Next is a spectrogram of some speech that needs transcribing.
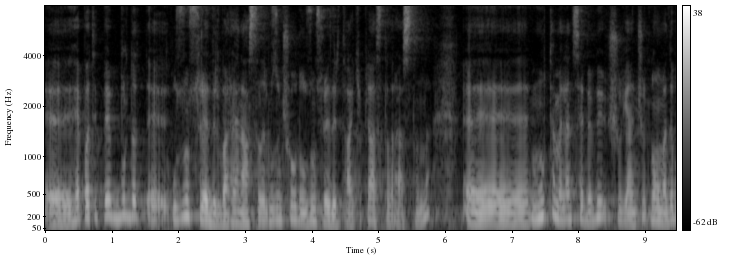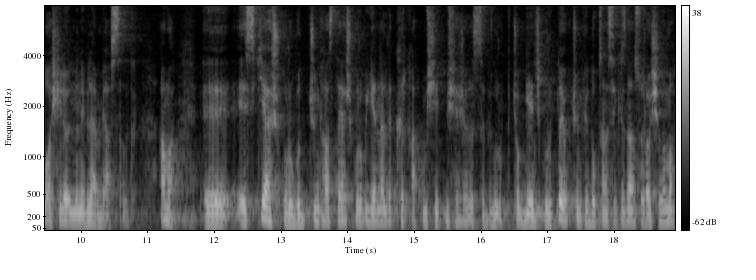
Ee, hepatit B burada e, uzun süredir var. Yani hastalarımızın çoğu da uzun süredir takipli hastalar aslında. Ee, muhtemelen sebebi şu yani çünkü normalde bu aşıyla önlenebilen bir hastalık. Ama e, eski yaş grubu, çünkü hasta yaş grubu genelde 40-60-70 yaş arası bir grup. Çok genç grupta yok. Çünkü 98'den sonra aşılama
